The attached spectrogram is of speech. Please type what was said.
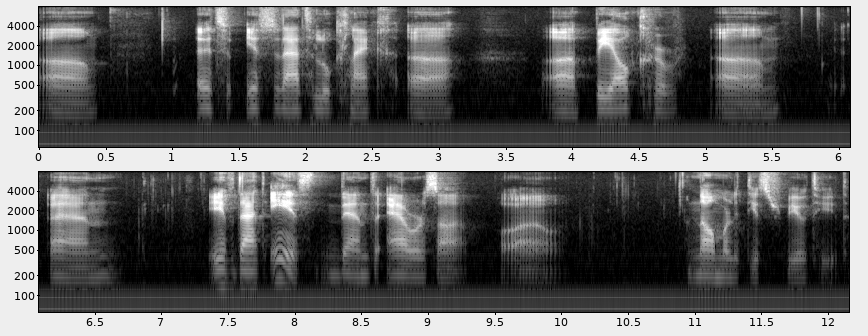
um, it if that look like a, a bell curve um, and if that is, then the errors are uh, normally distributed.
